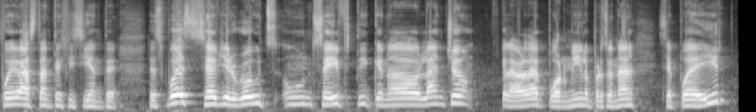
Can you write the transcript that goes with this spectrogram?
fue bastante eficiente. Después, Xavier Rhodes, un safety que no ha dado el ancho, que la verdad, por mí, lo personal, se puede ir.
